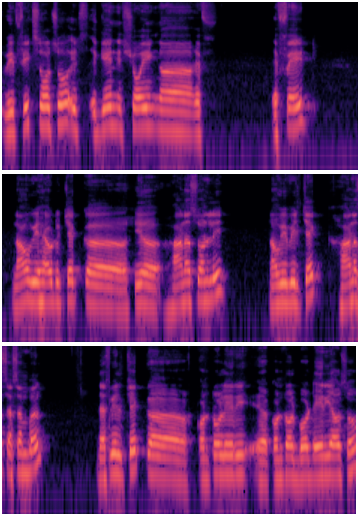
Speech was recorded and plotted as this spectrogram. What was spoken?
We fix also. It's again it's showing uh, f f8 now we have to check uh, here harness only. Now we will check harness assemble. That will check uh, control area uh, control board area also.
